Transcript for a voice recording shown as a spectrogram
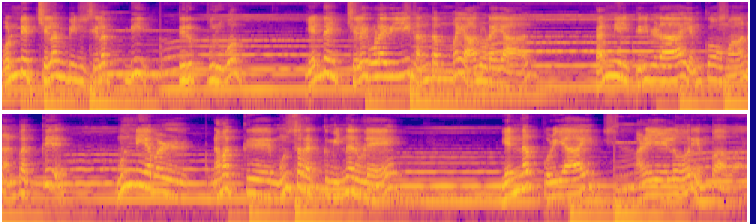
பொன்னிற் சிலம்பின் சிலம்பி திருப்புருவம் என்னை சிலைகுளவி நந்தம்மை ஆளுடையால் தன்னில் பிரிவிழா எம்கோமான் அன்பர்க்கு முன்னியவள் நமக்கு முன்சுரக்கும் இன்னருளே என்ன பொழியாய் மழையேலோர் எம்பாவாய்.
